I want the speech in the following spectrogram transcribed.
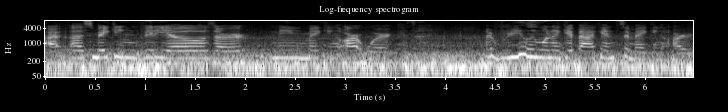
us making videos or me making artwork. I really want to get back into making art.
